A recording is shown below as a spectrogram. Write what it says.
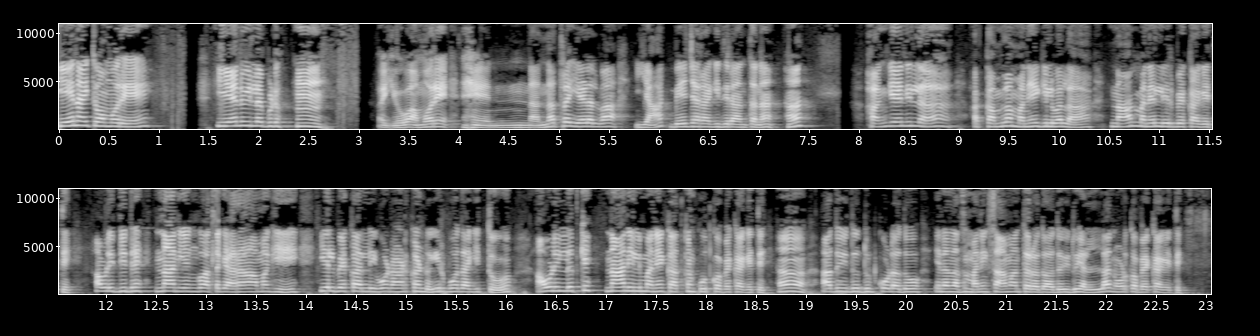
ಏನಾಯ್ತು ಅಮೋರೆ? ಏನೂ ಇಲ್ಲ ಬಿಡು, ಹ್ಮ್. ಅಯ್ಯೋ ಅಮ್ಮೋರೆ ನನ್ನ ಹತ್ರ ಹೇಳಲ್ವಾ? ಯಾಕೆ ಬೇಜಾರಾಗಿದ್ದೀರಾ ಅಂತನ, ಹಾ? ಹಂಗೇನಿಲ್ಲ, ಆ ಕಮಲ ಮನೆಗಿಲ್ವಲ್ಲ ನಾನು ಮನೇಲಿ ಅವಳು ಅವಳಿದ್ದಿದ್ರೆ ನಾನು ಹೆಂಗೋ ಅತ್ತಗೆ ಆರಾಮಾಗಿ ಎಲ್ಲಿ ಬೇಕೋ ಅಲ್ಲಿ ಓಡಾಡ್ಕೊಂಡು ಇರ್ಬೋದಾಗಿತ್ತು. ಅವಳಿಲ್ಲದಕ್ಕೆ ನಾನು ಇಲ್ಲಿ ಮನೆ ಕಾತ್ಕೊಂಡು ಕೂತ್ಕೋಬೇಕಾಗೈತೆ. ಹಾ, ಅದು ಇದು ದುಡ್ಡು ಕೊಡೋದು ಏನೋ ಮನೆಗೆ ಸಾಮಾನು ತರೋದು, ಅದು ಇದು ಎಲ್ಲ ನೋಡ್ಕೋಬೇಕಾಗೈತೆ.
